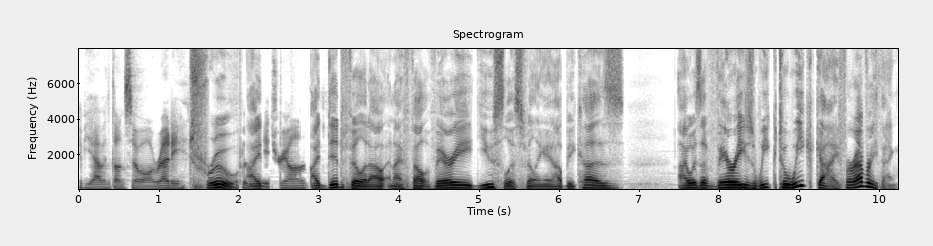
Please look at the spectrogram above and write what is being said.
if you haven't done so already True. for I Patreon. I did fill it out and I felt very useless filling it out because I was a varies week to week guy for everything.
